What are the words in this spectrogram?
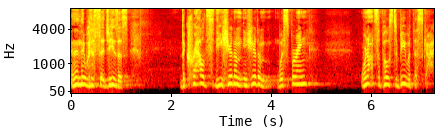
And then they would have said, Jesus, the crowds, do you hear them? You hear them whispering? We're not supposed to be with this guy.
